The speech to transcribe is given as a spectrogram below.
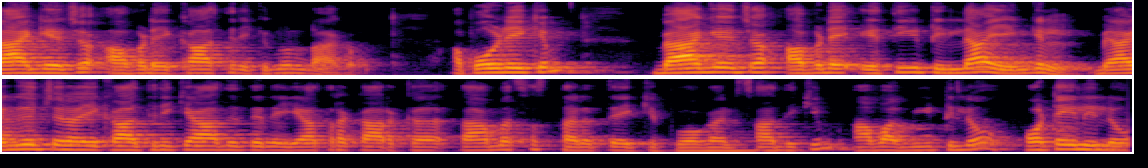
ബാഗേജ് അവിടെ കാത്തിരിക്കുന്നുണ്ടാകും. അപ്പോഴേക്കും ബാഗേജ് അവിടെ എത്തിയിട്ടില്ല എങ്കിൽ ബാഗേജിനായി കാത്തിരിക്കാതെ തന്നെ യാത്രക്കാർക്ക് താമസ സ്ഥലത്തേക്ക് പോകാൻ സാധിക്കും. അവ വീട്ടിലോ ഹോട്ടലിലോ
